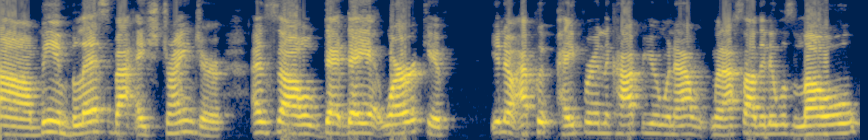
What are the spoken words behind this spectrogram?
um, being blessed by a stranger. And so that day at work, if you know, I put paper in the copier when I when I saw that it was low.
